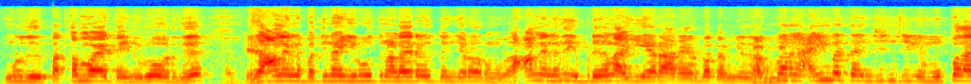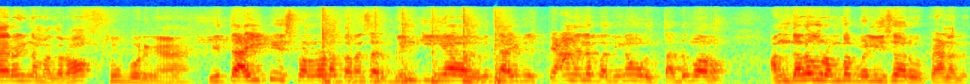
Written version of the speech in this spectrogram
உங்களுக்கு இது பத்தொம்பதாயிரத்தி ஐநூறுவா வருது. இது ஆன்லைனில் பார்த்தீங்கன்னா இருபத்தி நாலாயிரம் இருபத்தஞ்சாயிரம் வரும். உங்களுக்கு ஆன்லைன்ல எப்படி இருந்தாலும் ஐயாயிரம் ஆறாயிரம் ரூபாய் கம்மி தான். பாருங்க ஐம்பத்தஞ்சு முப்பதாயிரம் நம்ம தரோம் சூப்பருங்க. வித் ஐபிஎஸ் பேனலோட தரோம் சார். பிளிங்கிங்காக வருது வித் ஐபிஎஸ் பேனலில் பார்த்தீங்கன்னா உங்களுக்கு தடுமாறும். அந்த அளவுக்கு ரொம்ப மெலிசாக இருக்கும் பேனல்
